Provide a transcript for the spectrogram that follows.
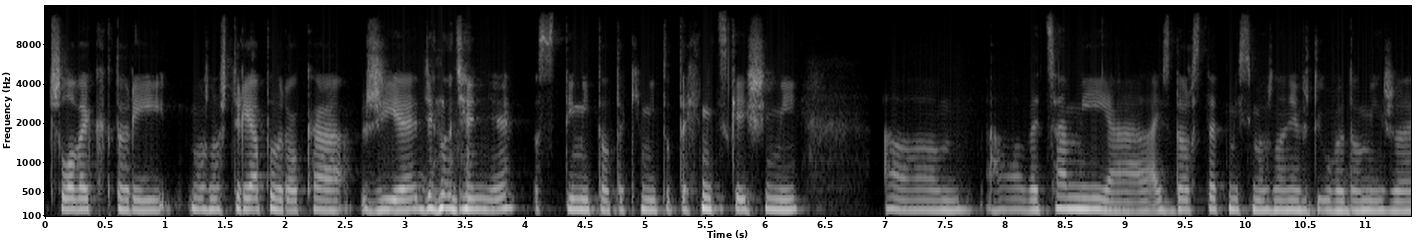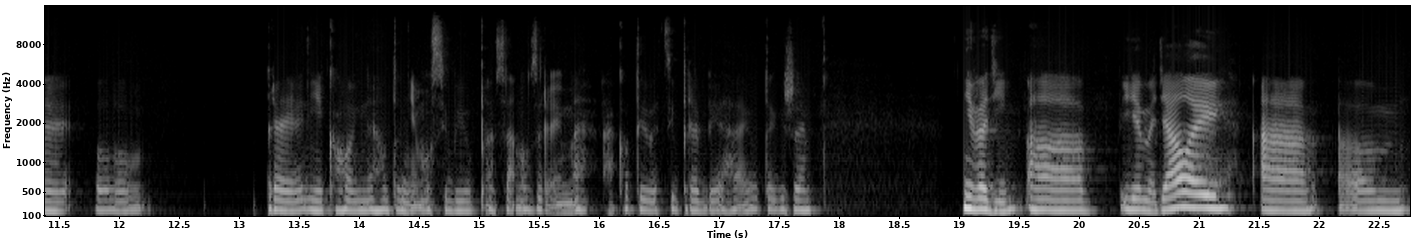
človek, ktorý možno 4,5 roka žije denodenne s týmito takýmito technickejšími um, vecami a aj s doorstepmi si možno nevždy uvedomí, že pre niekoho iného to nemusí byť úplne samozrejme, ako tie veci prebiehajú. Takže nevadí. A ideme ďalej a um,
